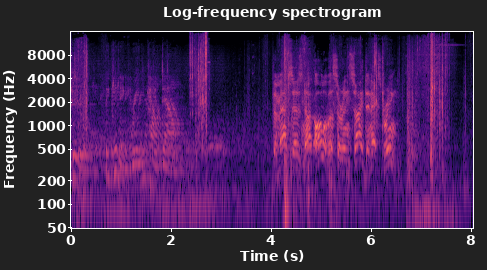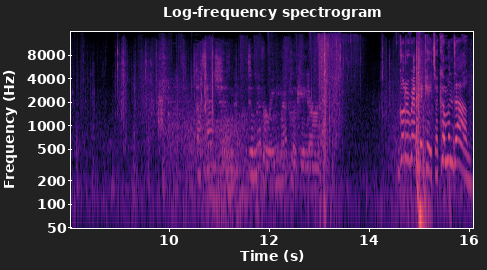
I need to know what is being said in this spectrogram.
Two. Beginning ring countdown. The map says not all of us are inside the next ring. Attention. Delivering replicator. Got a replicator coming down.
